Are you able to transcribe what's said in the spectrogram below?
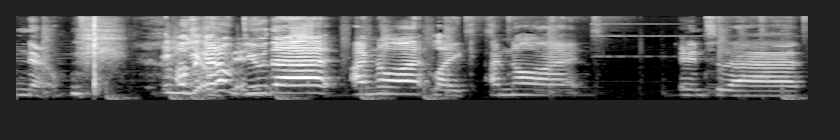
no. I was like, I don't do that. I'm not, like, I'm not into that.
